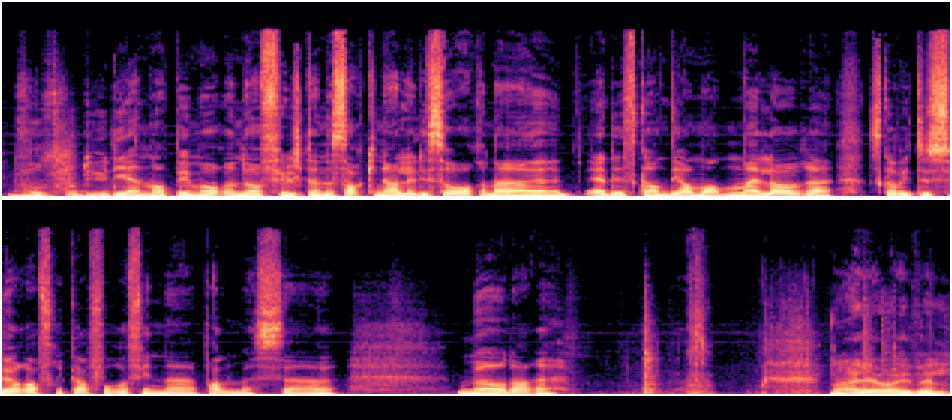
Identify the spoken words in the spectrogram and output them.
Hvor tror du de ender opp i morgen? Du har fulgt denne saken i alle disse årene. Er det Skandiamannen, eller eh, skal vi til Sør-Afrika for å finne Palmes eh, mordere? Nei, jeg er vel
